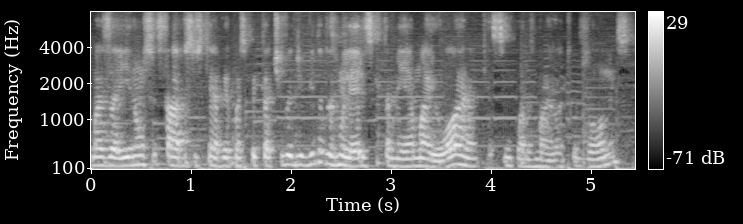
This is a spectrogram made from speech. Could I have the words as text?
mas aí não se sabe se isso tem a ver com a expectativa de vida das mulheres, que também é maior, né, que é cinco anos maior que os homens.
